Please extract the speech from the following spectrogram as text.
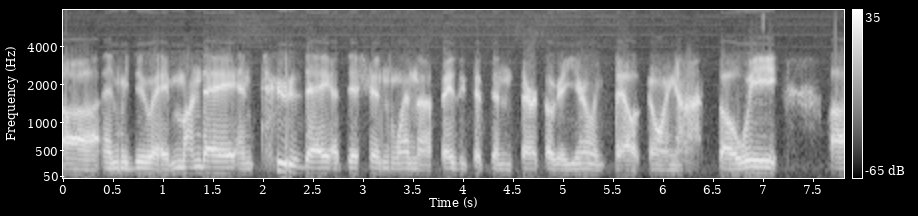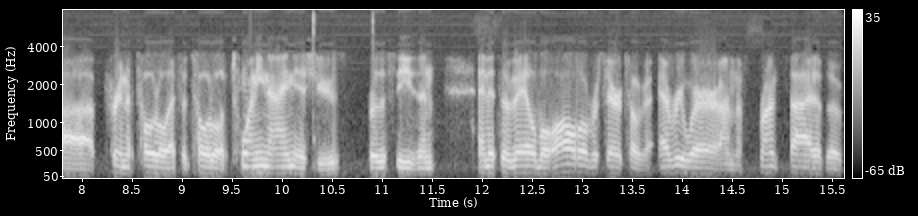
Uh, and we do a Monday and Tuesday edition when the Fasig-Tipton Saratoga yearling sale is going on. So we uh, print a total, that's a total of 29 issues for the season and it's available all over Saratoga, everywhere on the front side of the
